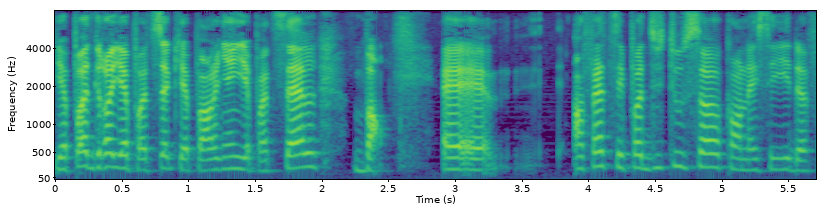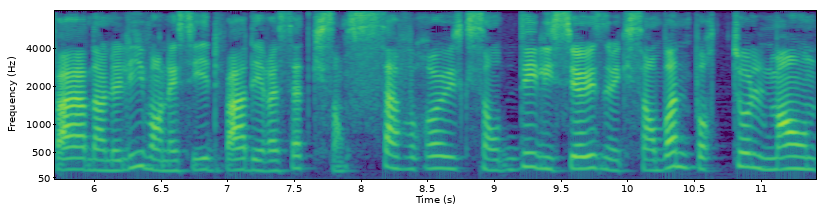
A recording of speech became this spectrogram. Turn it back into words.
y, a pas de gras, il y a pas de sucre, il y a pas rien, il y a pas de sel. Bon. Euh, en fait, c'est pas du tout ça qu'on a essayé de faire dans le livre. On a essayé de faire des recettes qui sont savoureuses, qui sont délicieuses, mais qui sont bonnes pour tout le monde.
